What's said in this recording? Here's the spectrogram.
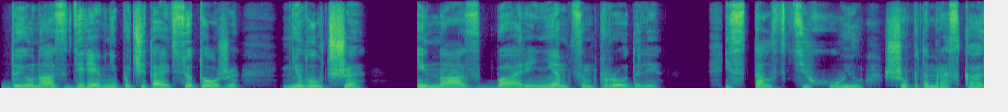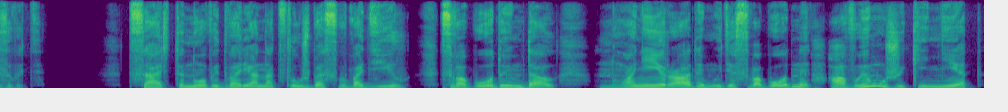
Да и у нас в деревне, почитай, все то же, не лучше. И нас, баре, немцам продали и стал втихую шепотом рассказывать. Царь-то новый дворян от службы освободил, свободу им дал. Ну, они и рады, мы где свободны, а вы, мужики, нет.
